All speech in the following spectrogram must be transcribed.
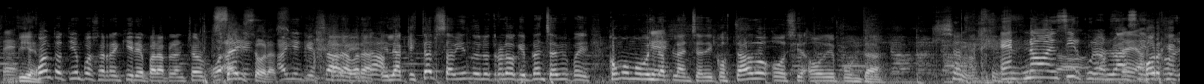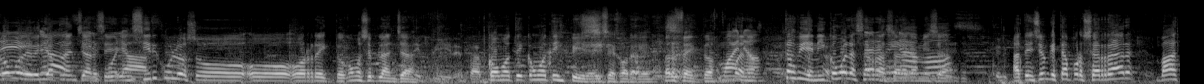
Sí. Bien. ¿Cuánto tiempo se requiere para planchar? Seis alguien- horas. Alguien que sabe. Pará, pará. No. La que está sabiendo del otro lado que plancha, ¿cómo movés ¿Qué? la plancha? ¿De costado o, hacia- o de punta? Yo no sé. En- no, en círculos lo sé. hace. Jorge, ¿cómo debería plancharse? ¿En círculos o, o- o recto? ¿Cómo se plancha? ¿Cómo te, ¿Cómo te inspire? Dice Jorge. Perfecto. Bueno. estás bien. ¿Y cómo la cerrás a la camisa? Atención que está por cerrar. Va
